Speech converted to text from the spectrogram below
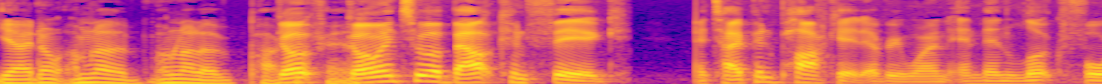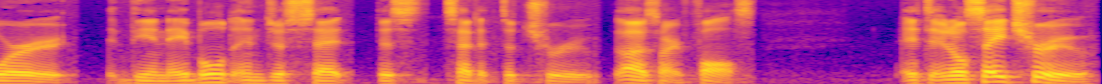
Yeah, I don't. I'm not. A, I'm not a Pocket Go fan. go into about config and type in Pocket, everyone, and then look for the enabled and just set this set it to true. Oh, sorry, false. It, it'll say true,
